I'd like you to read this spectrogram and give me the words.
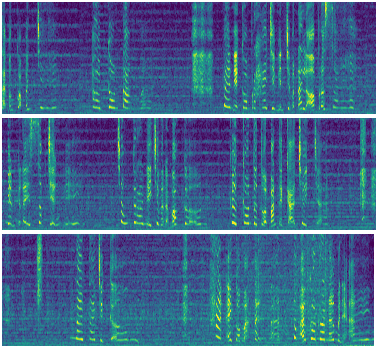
តែបង្កប់បញ្ជាឲ្យកូនតាមម៉ាក់ ពេលនេះកូនប្រហែលជាមានជីវិតដែលល្អប្រសើរមានក្តីសុខជាងនេះចុងក្រោយនៃជីវិតរបស់កូន គឺកូនទទួលបានតែការឈឺចាប់នៅតែជាកូនហេតុអីក៏ម៉ាក់ទៅបានទុកឲ្យកូនរស់នៅម្នាក់ឯងឲ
